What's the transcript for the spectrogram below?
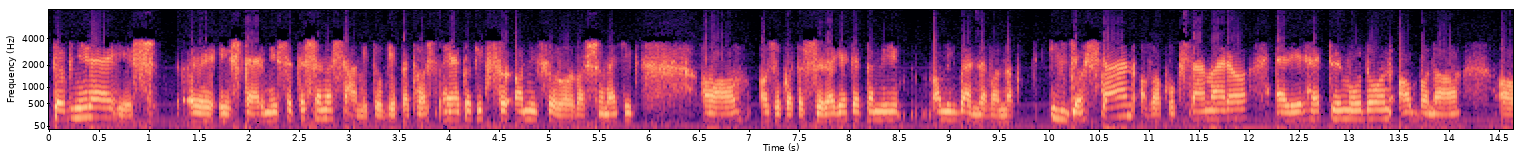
többnyire és, és természetesen a számítógépet használják, akik föl, ami fölolvassa nekik a, azokat a szövegeket, ami, amik benne vannak így aztán a vakok számára elérhető módon abban a, a,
